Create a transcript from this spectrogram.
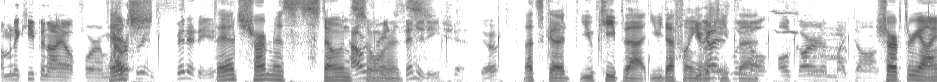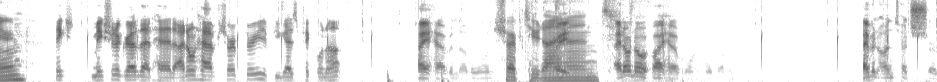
I'm gonna keep an eye out for him. They Power had three infinity. They had sharpness stone Power three swords. infinity. Shit. Yeah. That's good. You keep that. You definitely You gotta keep loot. that. I'll, I'll guard on my donk. Sharp three iron. Make, make sure to grab that head. I don't have sharp three. If you guys pick one up. I have another one. Sharp two diamond. I don't know if I have one. Hold on. I have an untouched sharp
